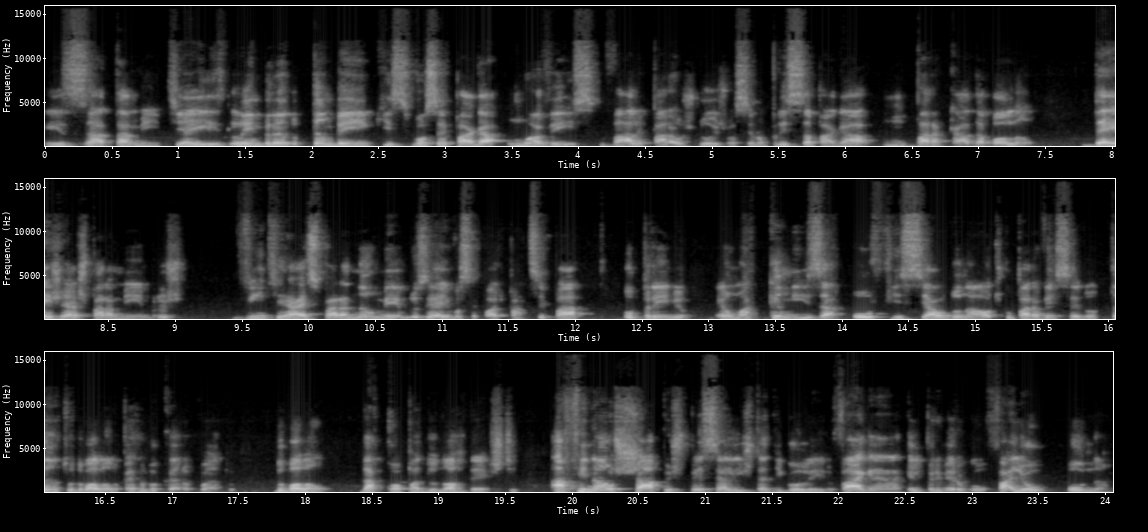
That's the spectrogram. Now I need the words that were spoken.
Exatamente. E aí, lembrando também que se você pagar uma vez, vale para os dois. Você não precisa pagar um para cada bolão. 10 reais para membros, 20 reais para não membros, e aí você pode participar. O prêmio é uma camisa oficial do Náutico para vencedor, tanto do bolão do Pernambucano quanto do bolão da Copa do Nordeste. Afinal, Chapo especialista de goleiro. Wagner naquele primeiro gol, falhou ou não?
